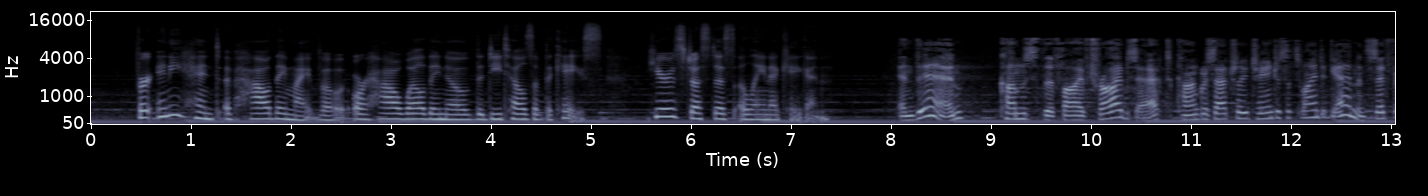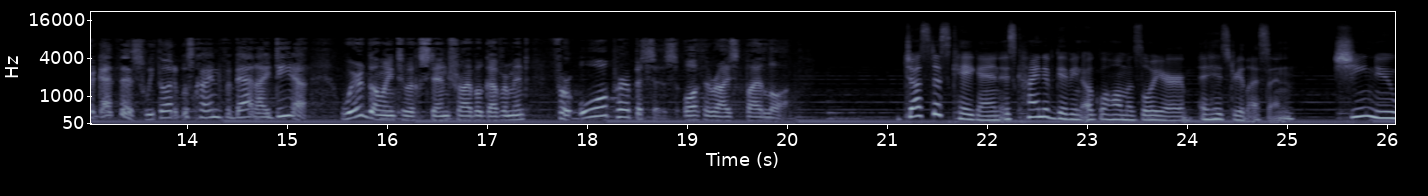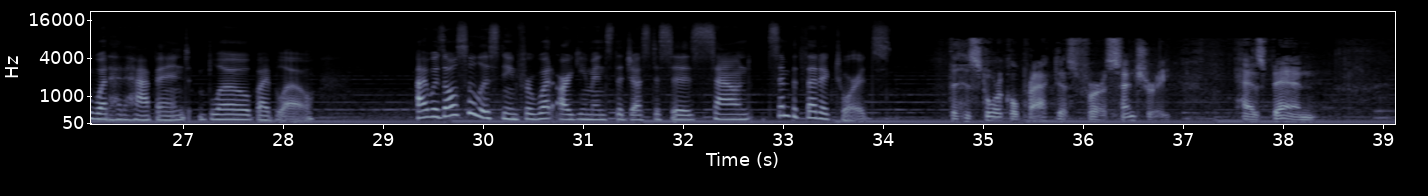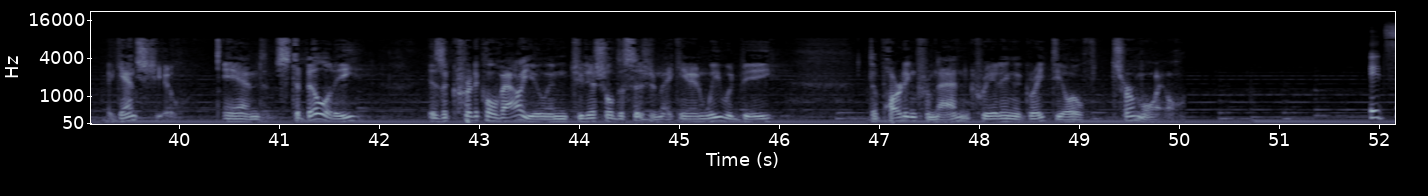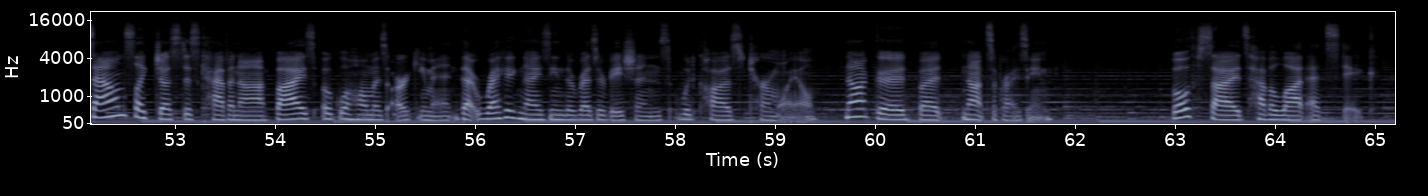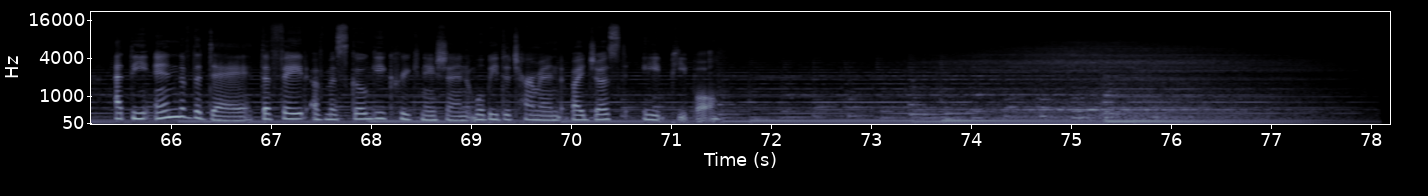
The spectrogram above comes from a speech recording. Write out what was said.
for any hint of how they might vote or how well they know the details of the case. Here's Justice Elena Kagan. And then comes the Five Tribes Act. Congress actually changes its mind again and said, forget this. We thought it was kind of a bad idea. We're going to extend tribal government for all purposes authorized by law. Justice Kagan is kind of giving Oklahoma's lawyer a history lesson. She knew what had happened blow by blow. I was also listening for what arguments the justices sound sympathetic towards the historical practice for a century has been against you. And stability is a critical value in judicial decision making, and we would be departing from that and creating a great deal of turmoil. It sounds like Justice Kavanaugh buys Oklahoma's argument that recognizing the reservations would cause turmoil. Not good, but not surprising. Both sides have a lot at stake. At the end of the day, the fate of Muscogee Creek Nation will be determined by just eight people.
